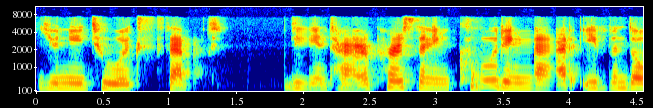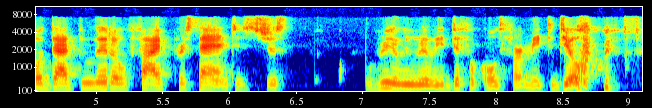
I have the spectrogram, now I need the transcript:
you need to accept the entire person including that even though that little 5% is just really really difficult for me to deal with.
